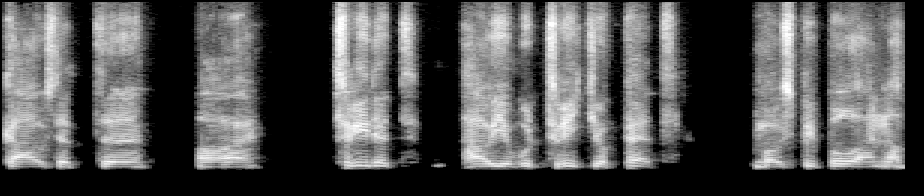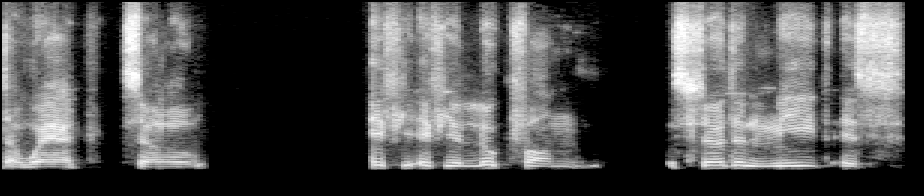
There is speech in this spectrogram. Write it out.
cows that uh, are treated how you would treat your pet. Most people are not aware so if you, if you look from certain meat is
